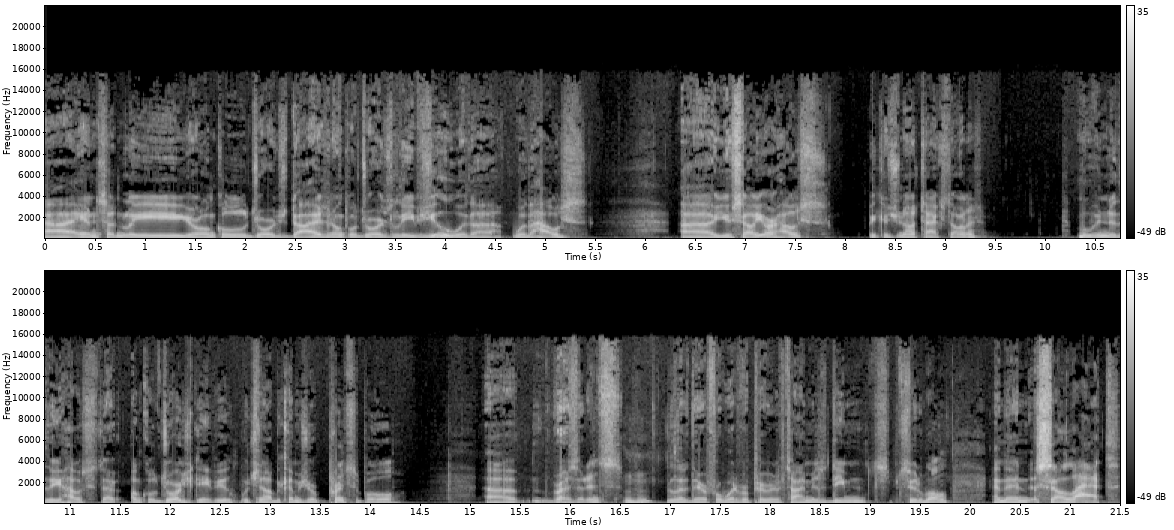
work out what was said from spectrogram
uh, and suddenly your uncle George dies and Uncle George leaves you with a with a house, uh, you sell your house because you're not taxed on it, move into the house that Uncle George gave you, which now becomes your principal uh, residence, mm-hmm. live there for whatever period of time is deemed suitable, and then sell that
